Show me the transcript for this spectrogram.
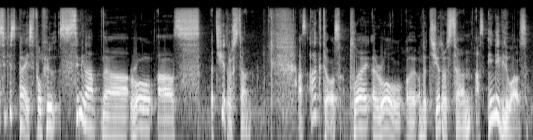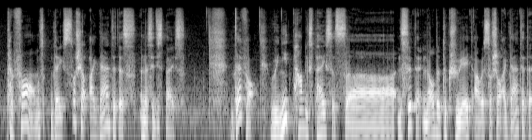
city space fulfilled similar role as a theater scene. As actors play a role uh, on the theater scene, as individuals perform their social identities in the city space. Therefore, we need public spaces uh, in city in order to create our social identity.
